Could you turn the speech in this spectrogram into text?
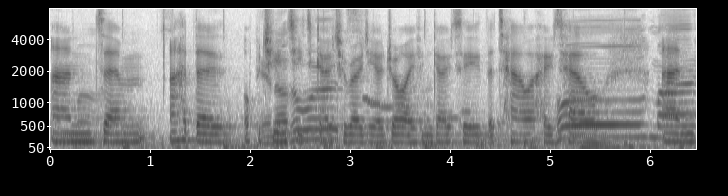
And um, I had the opportunity to go to Rodeo Drive and go to the Tower Hotel and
